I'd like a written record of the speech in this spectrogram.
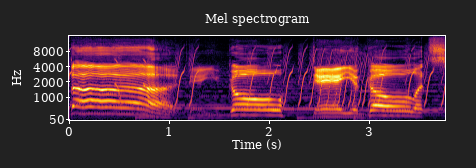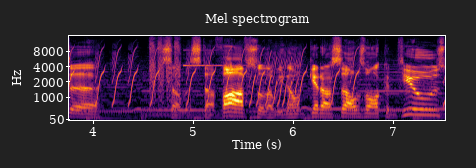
da, there you go. There you go. Let's uh, sell this stuff off so that we don't get ourselves all confused.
